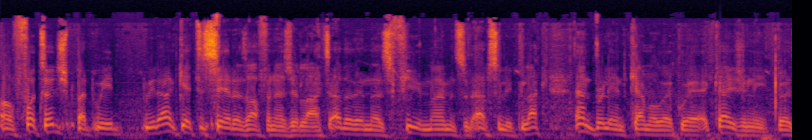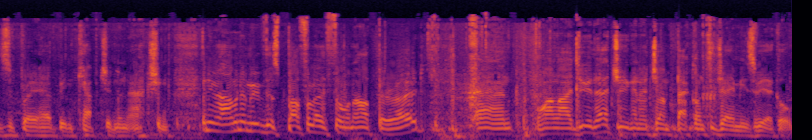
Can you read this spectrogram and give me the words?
of footage, but we we don't get to see it as often as you'd like, other than those few moments of absolute luck and brilliant camera work where occasionally birds of prey have been captured in action. Anyway, I'm going to move this buffalo thorn out the road, and while I do that, you're going to jump back onto Jamie's vehicle.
